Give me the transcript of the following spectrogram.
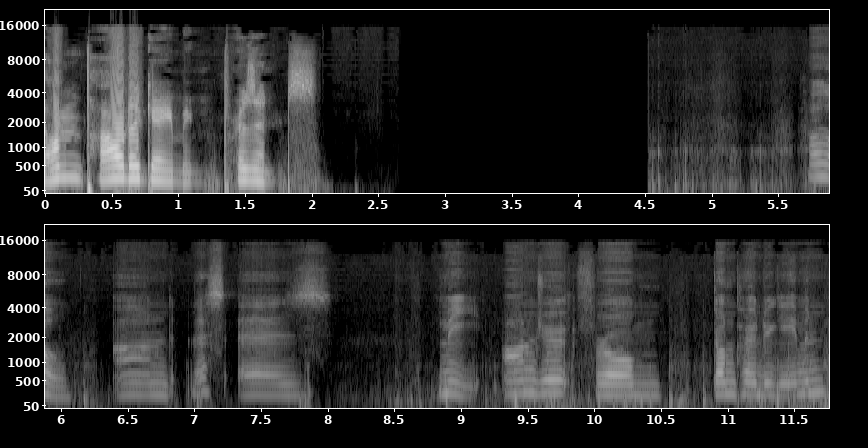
Gunpowder Gaming presents. Hello, and this is me, Andrew from Gunpowder Gaming.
